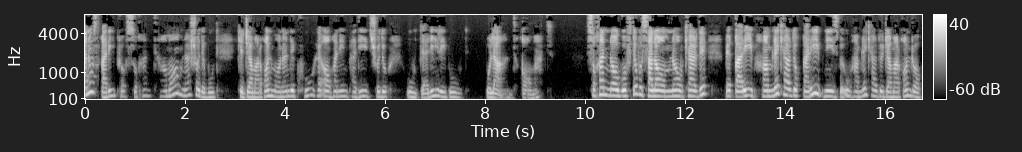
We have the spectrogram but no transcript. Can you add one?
هنوز قریب را سخن تمام نشده بود که جمرغان مانند کوه آهنین پدید شد و او دلیری بود. بلند قامت. سخن ناگفته و سلام ناکرده به قریب حمله کرد و قریب نیز به او حمله کرد و جمرغان را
